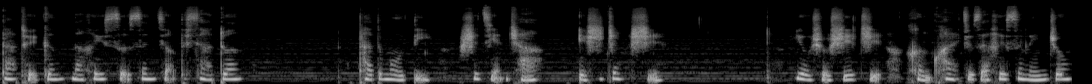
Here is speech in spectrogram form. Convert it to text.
大腿根那黑色三角的下端。他的目的是检查，也是证实。右手食指很快就在黑森林中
